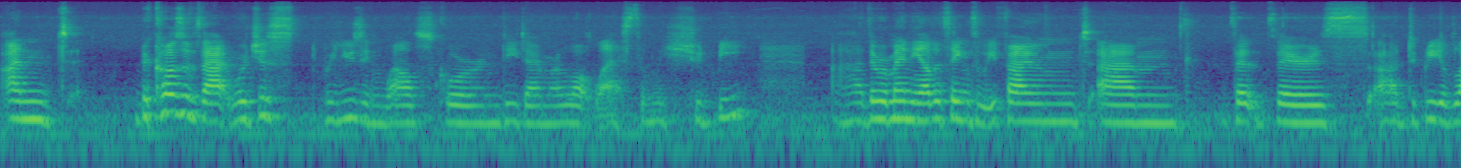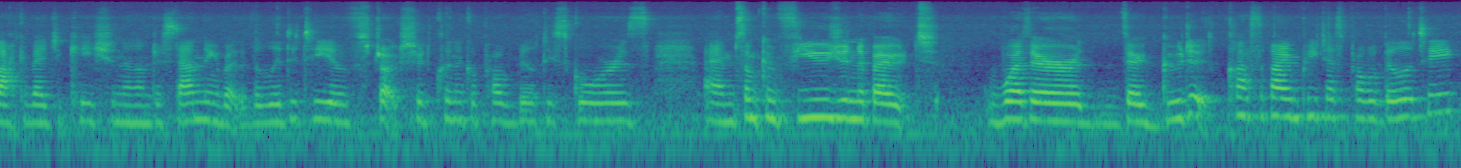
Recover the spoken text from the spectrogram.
And because of that, we're just we're using Wells score and D dimer a lot less than we should be. Uh, there were many other things that we found. Um, that there's a degree of lack of education and understanding about the validity of structured clinical probability scores, um, some confusion about whether they're good at classifying pretest probability.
